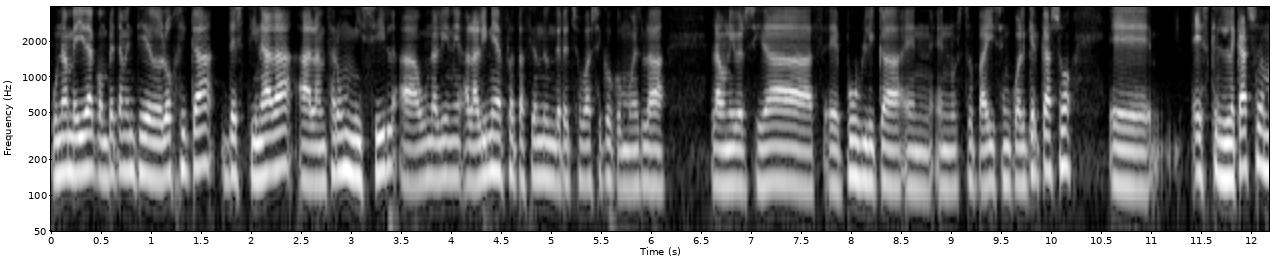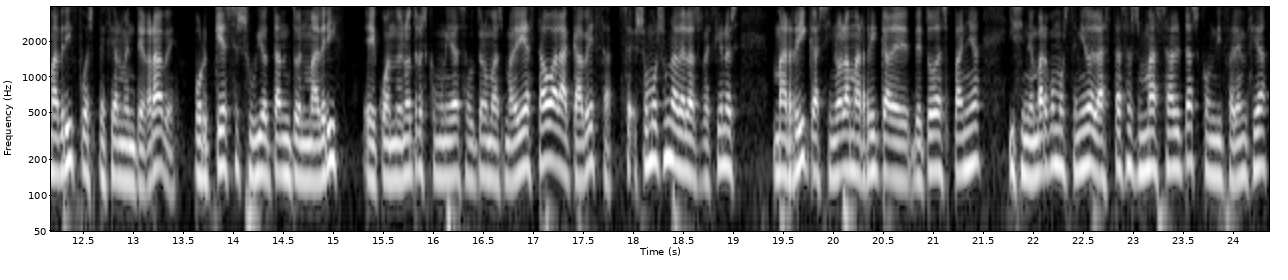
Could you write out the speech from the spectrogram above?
una medida completamente ideológica destinada a lanzar un misil a, una línea, a la línea de flotación de un derecho básico como es la, la universidad eh, pública en, nuestro país. En cualquier caso, eh, es que el caso de Madrid fue especialmente grave. ¿Por qué se subió tanto en Madrid eh, cuando en otras comunidades autónomas Madrid ha estado a la cabeza? Somos una de las regiones más ricas, si no la más rica de, toda España, y sin embargo hemos tenido las tasas más altas con diferencia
